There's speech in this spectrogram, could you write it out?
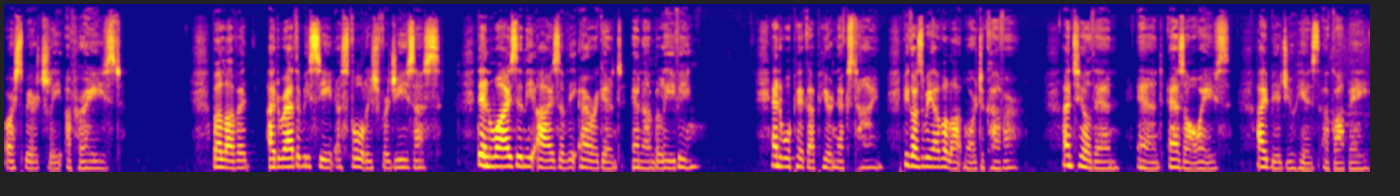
are spiritually appraised. Beloved, I'd rather be seen as foolish for Jesus than wise in the eyes of the arrogant and unbelieving. And we'll pick up here next time because we have a lot more to cover. Until then, and as always, I bid you his agape.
